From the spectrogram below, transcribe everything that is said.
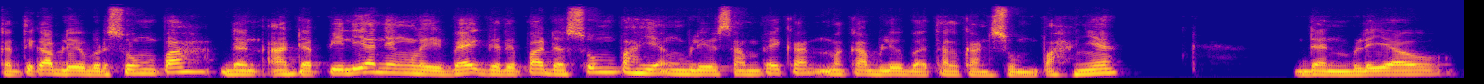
ketika beliau bersumpah dan ada pilihan yang lebih baik daripada sumpah yang beliau sampaikan, maka beliau batalkan sumpahnya. Dan beliau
